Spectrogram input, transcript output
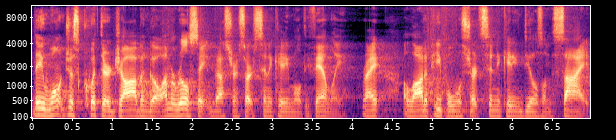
they won't just quit their job and go, I'm a real estate investor and start syndicating multifamily, right? A lot of people will start syndicating deals on the side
